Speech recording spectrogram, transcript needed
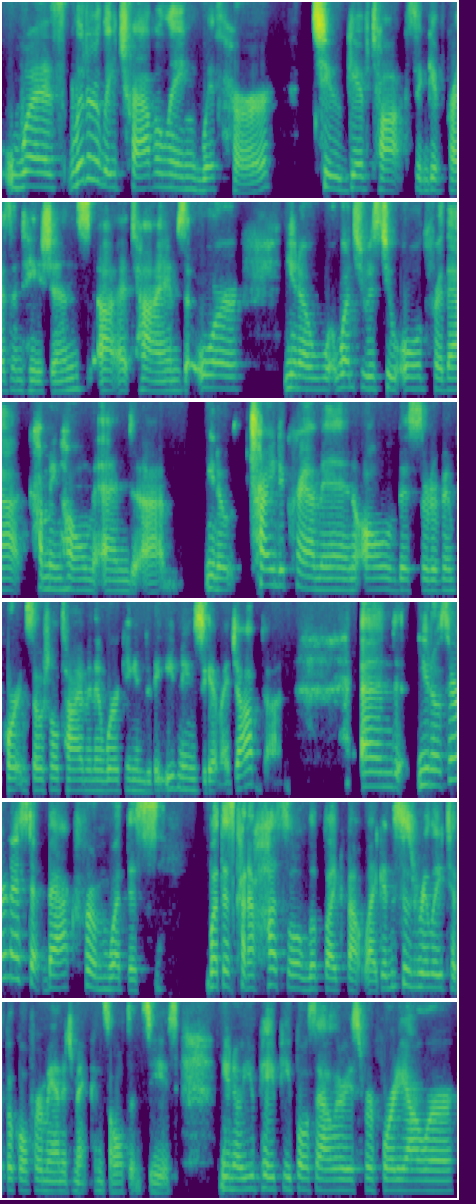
was literally traveling with her to give talks and give presentations uh, at times or you know once she was too old for that coming home and um, you know trying to cram in all of this sort of important social time and then working into the evenings to get my job done and you know sarah and i stepped back from what this what this kind of hustle looked like felt like and this is really typical for management consultancies you know you pay people salaries for 40 hour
